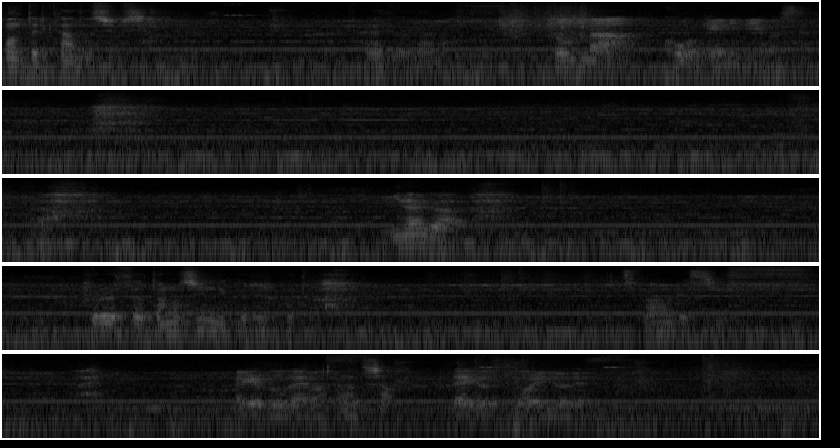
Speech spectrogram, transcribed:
本当に感動しました。どんな光景に見えました？か皆がプロレスを楽しんでくれることが一番嬉しいです。はい、ありがとうございますありがとうございました。代表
